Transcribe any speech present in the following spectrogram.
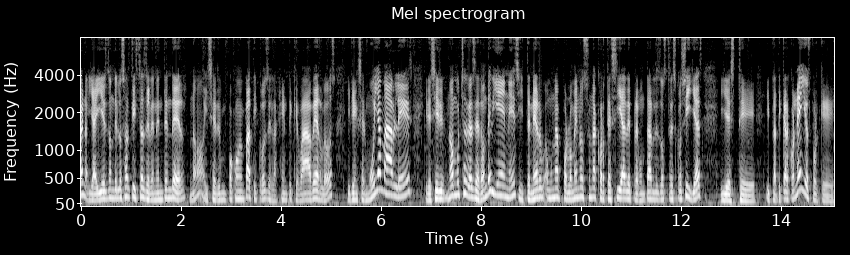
Bueno, y ahí es donde los artistas deben entender, ¿no? Y ser un poco empáticos de la gente que va a verlos y tienen que ser muy amables y decir, no, muchas gracias, ¿de dónde vienes? Y tener una, por lo menos una cortesía de preguntarles dos, tres cosillas y este, y platicar con ellos, porque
